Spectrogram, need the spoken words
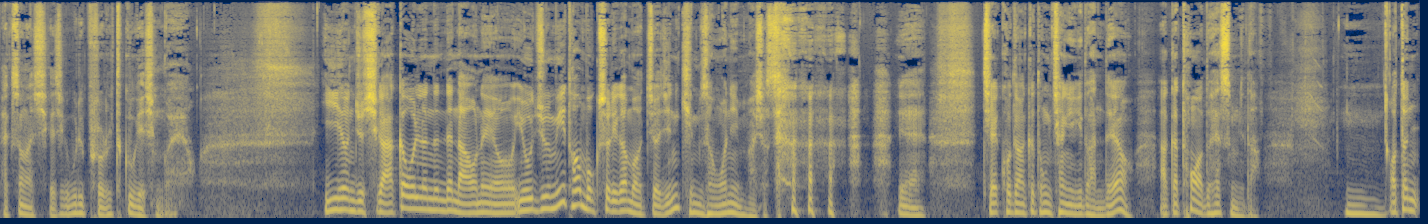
백선아 씨가 지금 우리 프로를 듣고 계신 거예요. 이현주 씨가 아까 올렸는데 나오네요. 요즘이 더 목소리가 멋져진 김성원님 하셨어요. 예. 제 고등학교 동창이기도 한데요. 아까 통화도 했습니다. 음, 어떤,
